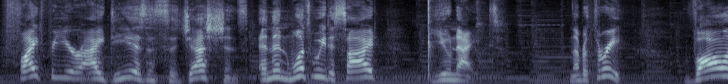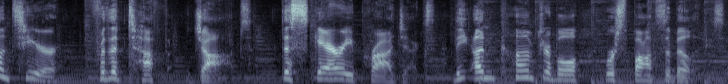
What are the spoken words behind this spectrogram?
Fight for your ideas and suggestions. And then once we decide, unite. Number three, volunteer for the tough jobs, the scary projects, the uncomfortable responsibilities.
